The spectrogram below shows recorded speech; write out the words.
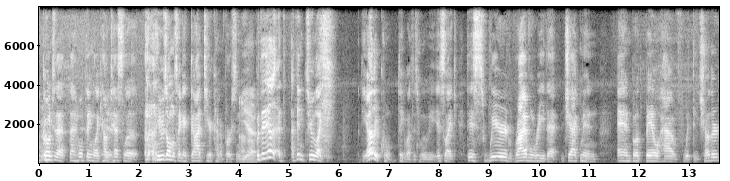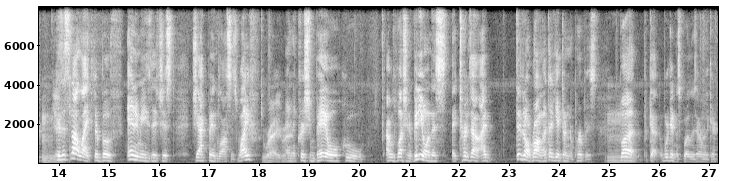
going to that that whole thing, like how Yeah. Tesla, he was almost like a god tier kind of person. Yeah. But the other, I think too, like the other cool thing about this movie is like this weird rivalry that Jackman and both Bale have with each other. Because Mm-hmm. Yeah. it's not like they're both enemies. It's just Jackman lost his wife, Right, right. and then Christian Bale, who I was watching a video on this. It turns out I did it all wrong. I thought he had done it on purpose. Mm. But God, we're getting the spoilers. I don't really care.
